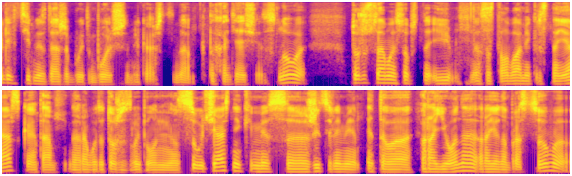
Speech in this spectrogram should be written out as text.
коллективность даже будет больше, мне кажется, да, подходящее слово. То же самое, собственно, и со столбами Красноярска. Там работа тоже выполнена с участниками, с жителями этого района, района Образцова.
